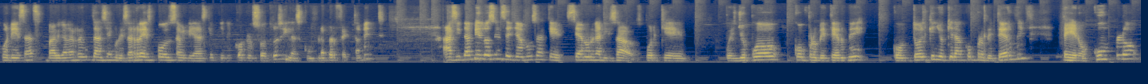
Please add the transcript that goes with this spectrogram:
con esas, valga la redundancia, con esas responsabilidades que tiene con nosotros y las cumpla perfectamente. Así también los enseñamos a que sean organizados, porque pues yo puedo comprometerme con todo el que yo quiera comprometerme, pero cumplo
